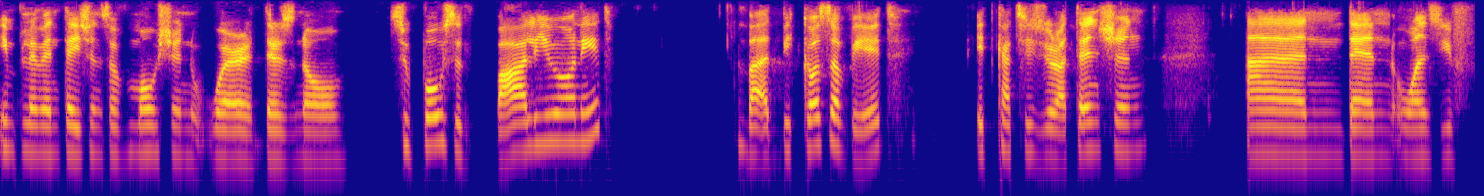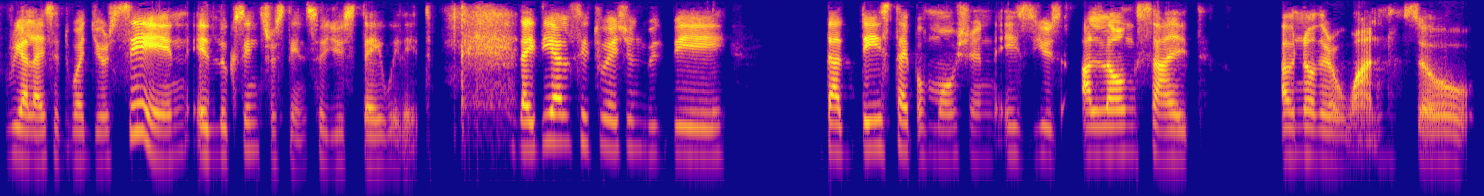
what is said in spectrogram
implementations of motion where there's no supposed value on it, but because of it, it catches your attention. And then once you've realized what you're seeing it looks interesting so you stay with it. The ideal situation would be that this type of motion is used alongside another one. So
